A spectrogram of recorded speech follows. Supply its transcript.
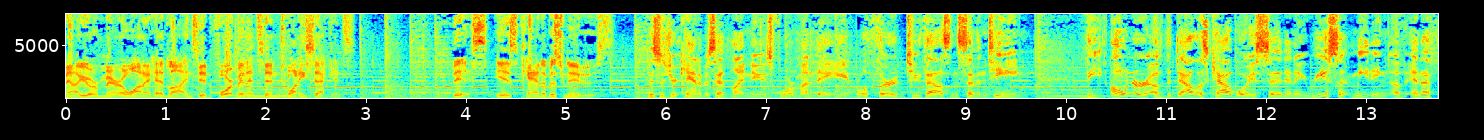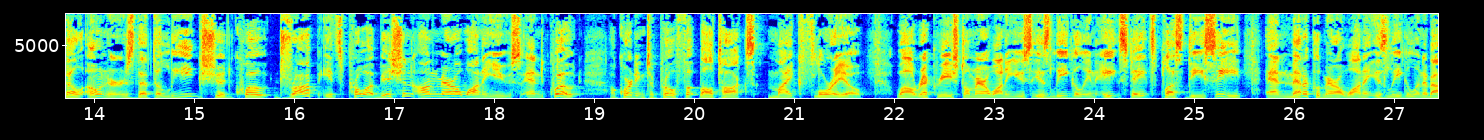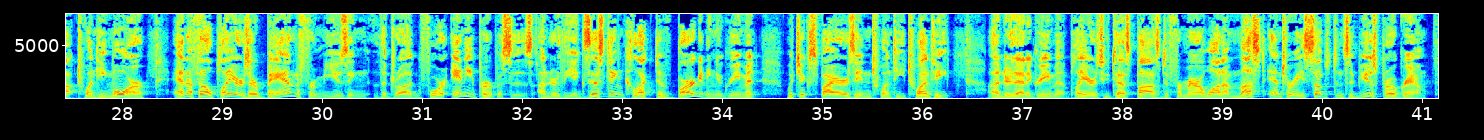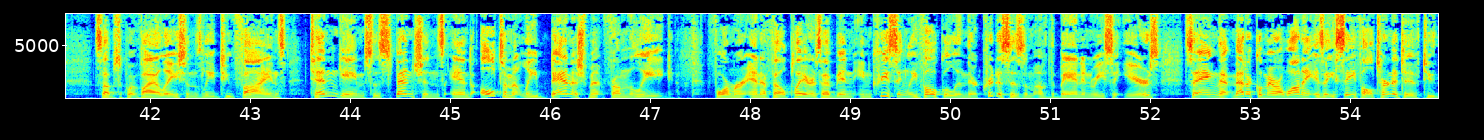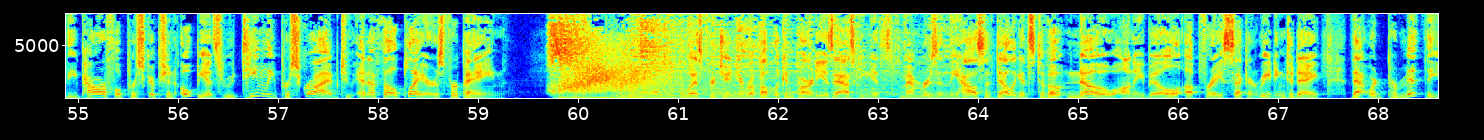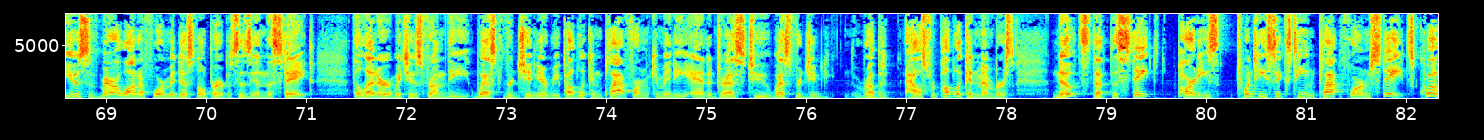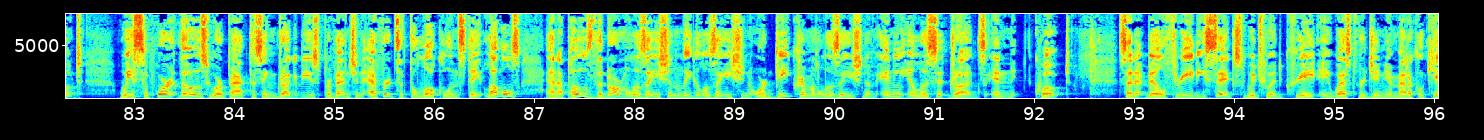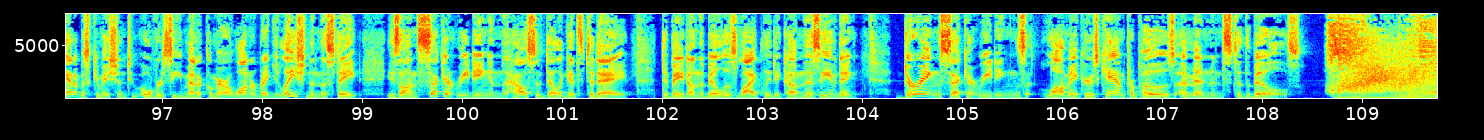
Now, your marijuana headlines in 4 minutes and 20 seconds. This is Cannabis News. This is your Cannabis Headline News for Monday, April 3rd, 2017. The owner of the Dallas Cowboys said in a recent meeting of NFL owners that the league should, quote, drop its prohibition on marijuana use, end quote, according to Pro Football Talk's Mike Florio. While recreational marijuana use is legal in eight states plus DC, and medical marijuana is legal in about 20 more, NFL players are banned from using the drug for any purposes under the existing collective bargaining agreement, which expires in 2020. Under that agreement, players who test positive for marijuana must enter a substance substance abuse program. Subsequent violations lead to fines, 10 game suspensions, and ultimately banishment from the league. Former NFL players have been increasingly vocal in their criticism of the ban in recent years, saying that medical marijuana is a safe alternative to the powerful prescription opiates routinely prescribed to NFL players for pain. The West Virginia Republican Party is asking its members in the House of Delegates to vote no on a bill up for a second reading today that would permit the use of marijuana for medicinal purposes in the state. The letter, which is from the West Virginia Republican Platform Committee and addressed to West Virginia House Republican members, notes that the state party's 2016 platform states, quote, we support those who are practicing drug abuse prevention efforts at the local and state levels and oppose the normalization, legalization, or decriminalization of any illicit drugs, end quote. Senate Bill 386, which would create a West Virginia Medical Cannabis Commission to oversee medical marijuana regulation in the state, is on second reading in the House of Delegates today. Debate on the bill is likely to come this evening. During second readings, lawmakers can propose amendments to the bills.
